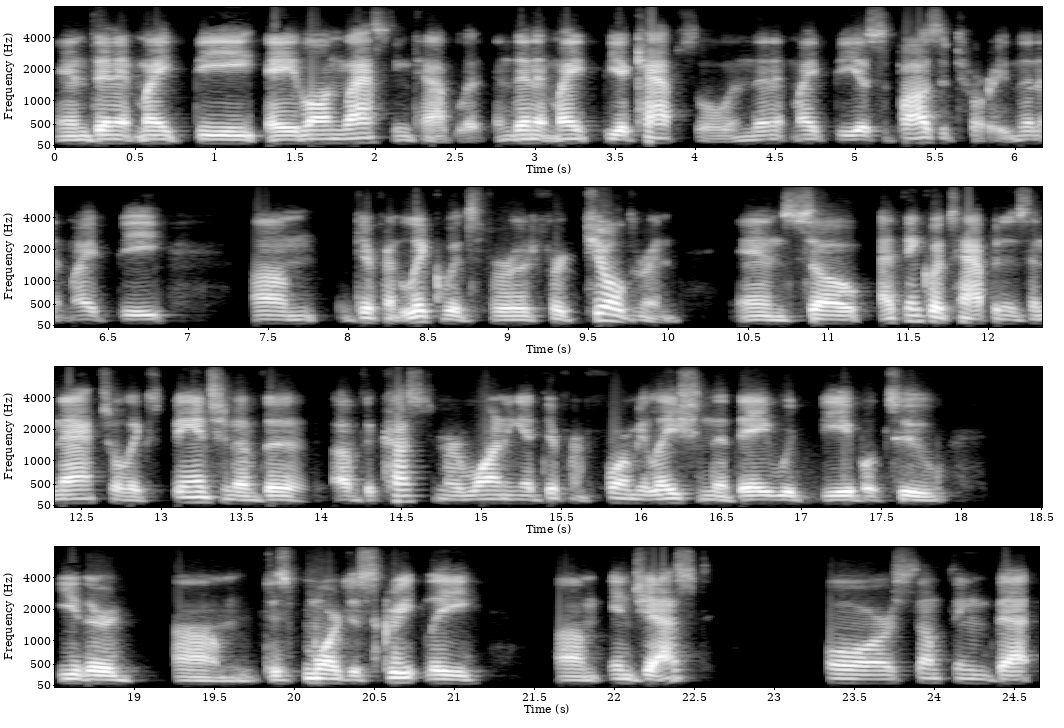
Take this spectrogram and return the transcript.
and then it might be a long lasting tablet, and then it might be a capsule, and then it might be a suppository, and then it might be um, different liquids for for children. And so I think what's happened is a natural expansion of the of the customer wanting a different formulation that they would be able to either um, just more discreetly um, ingest or something that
